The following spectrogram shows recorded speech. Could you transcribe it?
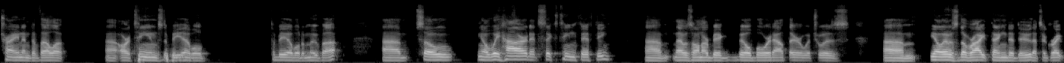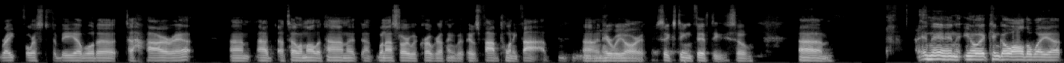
train and develop uh, our teams to be able to be able to move up. Um, so you know, we hired at sixteen fifty. Um, that was on our big billboard out there, which was um, you know, it was the right thing to do. That's a great rate for us to be able to to hire at. Um, I, I tell them all the time that uh, when I started with Kroger, I think it was 525, uh, and here we are at 1650. So, um, and then you know, it can go all the way up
